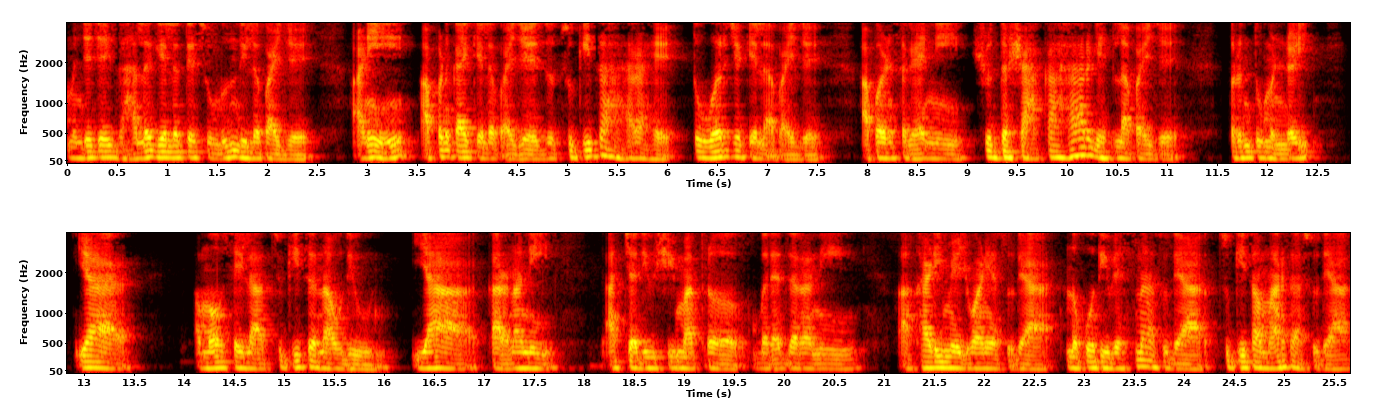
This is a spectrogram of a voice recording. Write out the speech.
म्हणजे जे झालं गेलं ते सोडून दिलं पाहिजे. आणि आपण काय केलं पाहिजे? जो चुकीचा आहार आहे तो वर्ज केला पाहिजे. आपण सगळ्यांनी शुद्ध शाकाहार घेतला पाहिजे. परंतु मंडळी या अमावस्येला चुकीचं नाव देऊन या कारणाने आजच्या दिवशी मात्र बऱ्याच जणांनी आखाडी मेजवानी असू द्या नको ती व्यसना असू द्या चुकीचा मार्ग असू द्या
